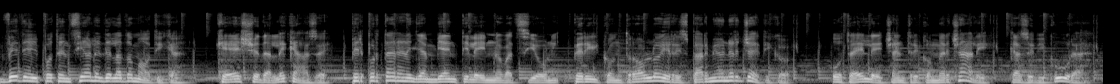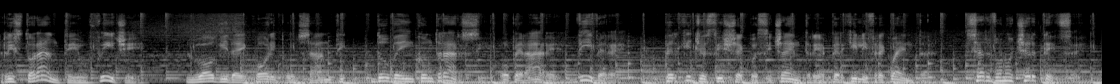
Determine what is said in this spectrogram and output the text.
vede il potenziale della domotica, che esce dalle case per portare negli ambienti le innovazioni per il controllo e il risparmio energetico. Hotel e centri commerciali, case di cura, ristoranti, uffici, luoghi dai cuori pulsanti dove incontrarsi, operare, vivere. Per chi gestisce questi centri e per chi li frequenta, servono certezze.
